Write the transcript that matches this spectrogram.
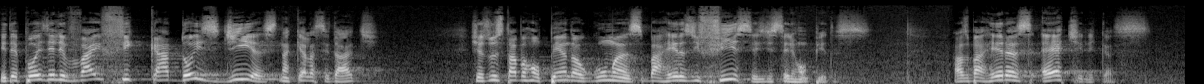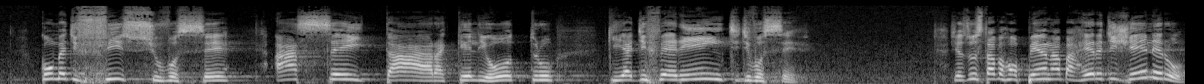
e depois ele vai ficar dois dias naquela cidade. Jesus estava rompendo algumas barreiras difíceis de serem rompidas, as barreiras étnicas. Como é difícil você aceitar aquele outro que é diferente de você. Jesus estava rompendo a barreira de gênero.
